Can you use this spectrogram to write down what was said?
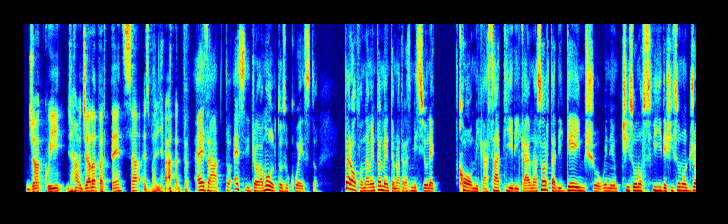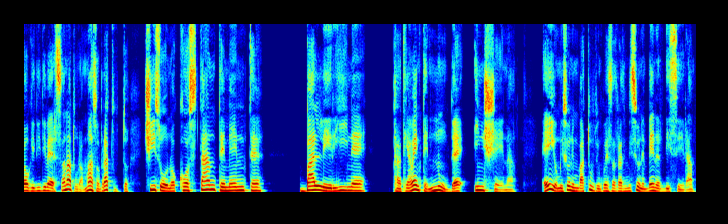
già qui, già, già la partenza è sbagliata. Esatto, e si gioca molto su questo. Però fondamentalmente è una trasmissione comica, satirica, è una sorta di game show, quindi ci sono sfide, ci sono giochi di diversa natura, ma soprattutto ci sono costantemente ballerine praticamente nude in scena. E io mi sono imbattuto in questa trasmissione venerdì sera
